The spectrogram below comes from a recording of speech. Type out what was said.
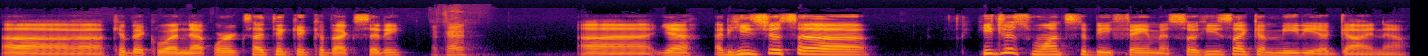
uh, Quebecois networks. I think in Quebec City. Okay. Uh, yeah, and he's just uh, he just wants to be famous, so he's like a media guy now.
